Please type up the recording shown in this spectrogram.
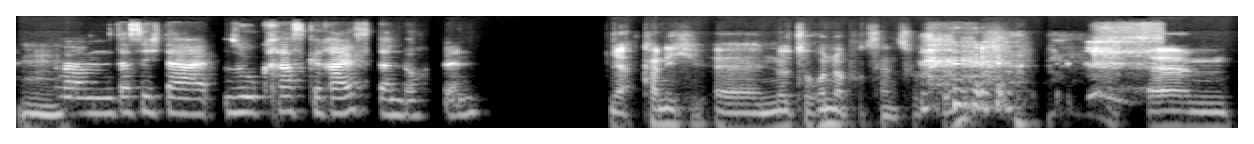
mhm. ähm, dass ich da so krass gereift dann doch bin. Ja, kann ich äh, nur zu 100 Prozent zustimmen. ähm,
